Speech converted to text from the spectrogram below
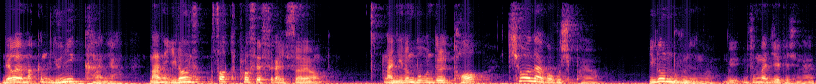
내가 얼마큼 unique하냐 나는 이런 thought process가 있어요. 난 이런 부분들을 더 키워나가고 싶어요. 이런 부분인 거예요. 무- 무슨 말 이해되시나요?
